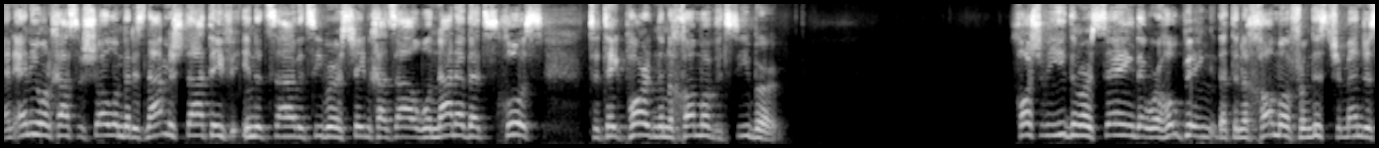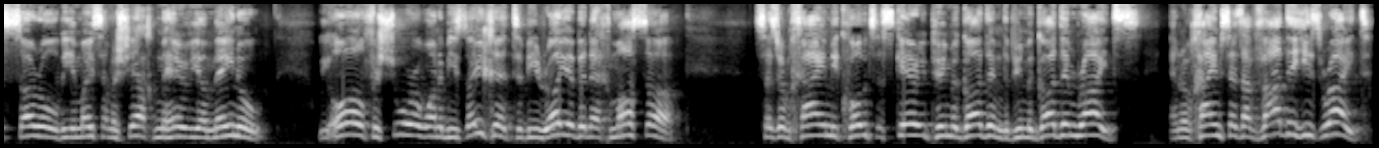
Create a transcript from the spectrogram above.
And anyone chas shalom that is not mishtatef in the tsar of the tzibur, Shein Chazal, will not have that schus to take part in the nechama of the tzibur. Choshev Eden are saying that we're hoping that the nechama from this tremendous sorrow will be Yemaisa Mashiach Meher V'Yameinu, we all for sure want to be Zeiche, to be Roya ben Echmasa. Says Reb Chaim, he quotes a scary Pri Megadim. The Pri Megadim writes, and Reb Chaim says, Avada, he's right.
